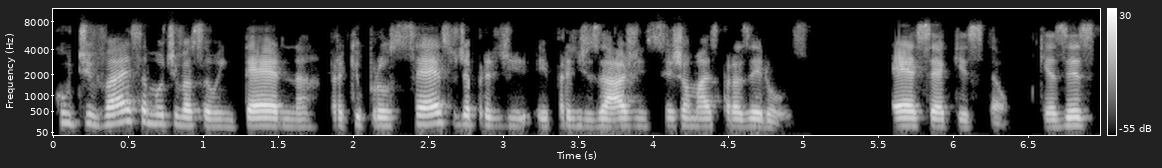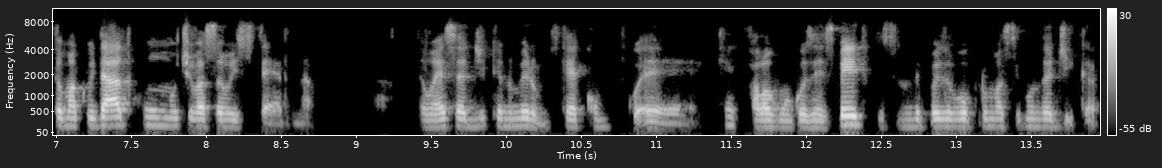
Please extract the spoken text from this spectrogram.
cultivar essa motivação interna para que o processo de aprendizagem seja mais prazeroso. Essa é a questão. Que às vezes toma cuidado com motivação externa. Então, essa é a dica número um. Você quer, é, quer falar alguma coisa a respeito? Porque senão depois eu vou para uma segunda dica.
